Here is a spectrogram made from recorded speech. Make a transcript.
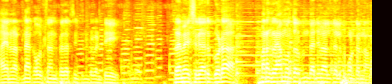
ఆయన నటనా కౌశలాన్ని ప్రదర్శించినటువంటి రమేష్ గారికి కూడా మన గ్రామం తరపున ధన్యవాదాలు తెలుపుకుంటున్నాం.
